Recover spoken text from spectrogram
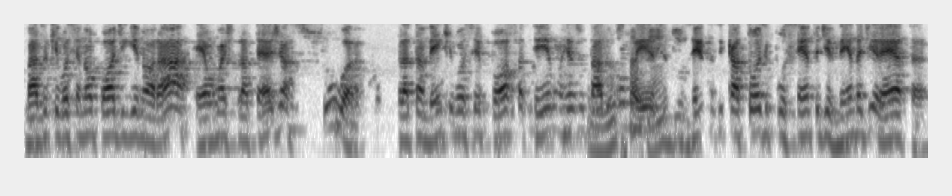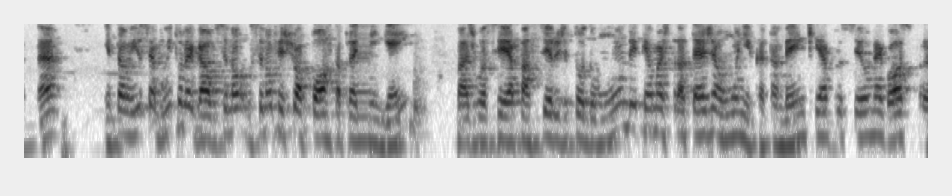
Mas o que você não pode ignorar é uma estratégia sua para também que você possa ter um resultado Justamente. como esse, 214% de venda direta, né? Então isso é muito legal. Você não, você não fechou a porta para ninguém, mas você é parceiro de todo mundo e tem uma estratégia única também que é para o seu negócio, para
